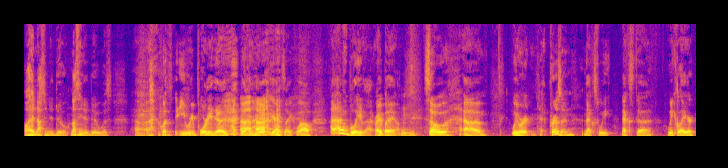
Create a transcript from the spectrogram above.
oh, it had nothing to do, nothing to do with uh, with you reporting. Uh, nothing to, yeah, it's like, well, I, I don't believe that, right? But yeah. So um, we were at prison next week, next uh, week later,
